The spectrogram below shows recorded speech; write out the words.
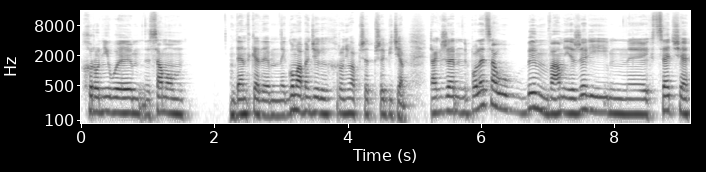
chroniły samą dętkę, guma będzie chroniła przed przebiciem. Także polecałbym Wam, jeżeli chcecie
